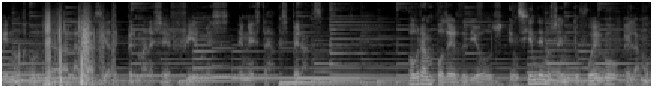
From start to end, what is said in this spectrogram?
que nos conceda la gracia de permanecer firmes en esta esperanza. Oh gran poder de Dios, enciéndenos en tu fuego el amor.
